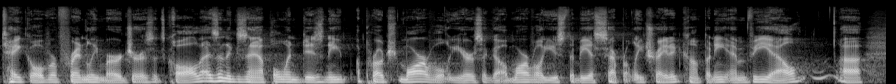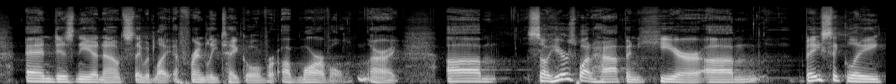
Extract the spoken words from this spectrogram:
takeover, friendly merger, as it's called. As an example, when Disney approached Marvel years ago, Marvel used to be a separately traded company, MVL, uh, and Disney announced they would like a friendly takeover of Marvel. All right. Um, so here's what happened here. Um, basically,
